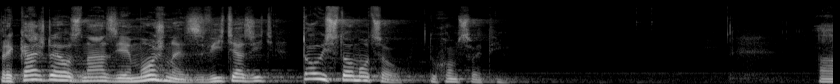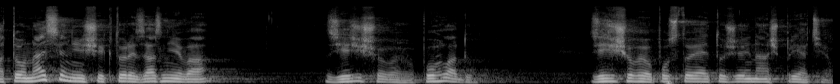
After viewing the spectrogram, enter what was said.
pre každého z nás je možné zvíťaziť tou istou mocou, Duchom Svetým. A to najsilnejšie, ktoré zaznieva z Ježišového pohľadu, z Ježišového postoja je to, že je náš priateľ.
